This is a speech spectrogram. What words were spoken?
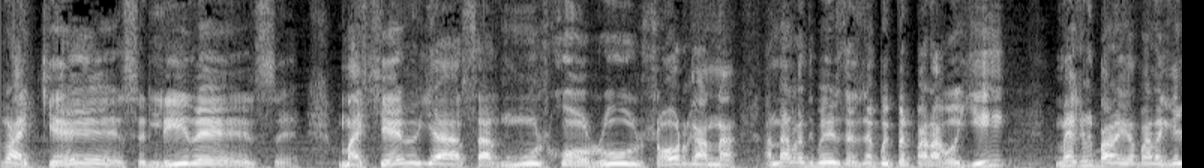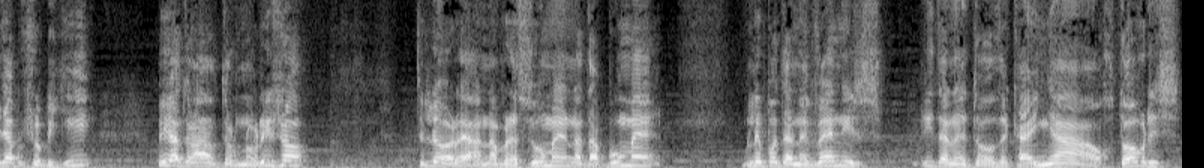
Ρακές, λύρες, ε, μαχαίρια, θαρμούς, χορούς, όργανα, ανάλογα την περίσταση. Είναι από υπερπαραγωγή μέχρι παρα- παραγγελιά προσωπική. Πήγα τώρα να τον γνωρίσω. Τη λέω, ωραία, να βρεθούμε, να τα πούμε. Μου λέει, πότε ανεβαίνεις. Ήταν το 19 Οκτώβρης.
